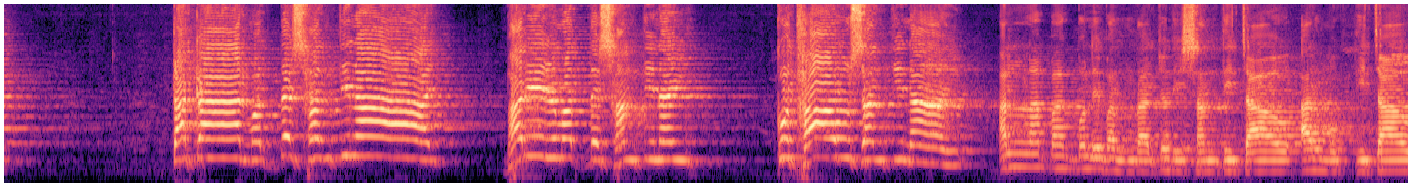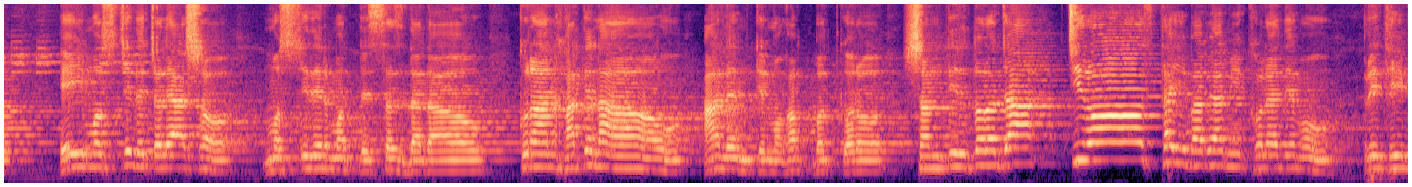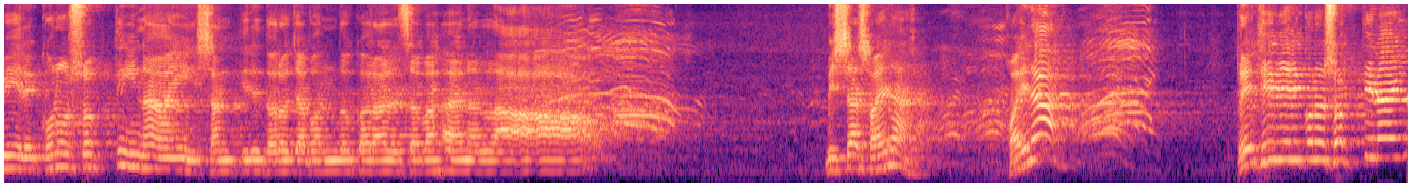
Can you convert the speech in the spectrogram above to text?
টাকার মধ্যে শান্তি নাই, বাড়ির মধ্যে শান্তি নাই, কোথাও শান্তি নাই। আল্লাহ পাক বলে, বান্দা, যদি শান্তি চাও আর মুক্তি চাও এই মসজিদে চলে আসো, মসজিদের মধ্যে সাজদা দাও, কোরআন হাতে নাও, আলেমকে মহাব্বত করো, শান্তির দরজা চিরস্থায়ীভাবে আমি খুলে দেব। পৃথিবীর কোনো শক্তি নাই শান্তির দরজা বন্ধ করার বিশ্বাস হয় না? হয় না? পৃথিবীর কোনো শক্তি নাই।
